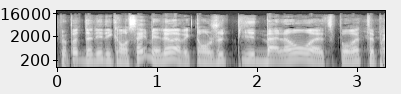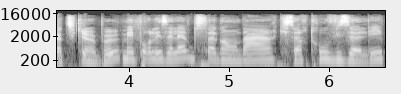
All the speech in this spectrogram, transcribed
peut pas te donner des conseils, mais là avec ton jeu de pied de euh, tu pourras te pratiquer un peu. Mais pour les élèves du secondaire qui se retrouvent isolés,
